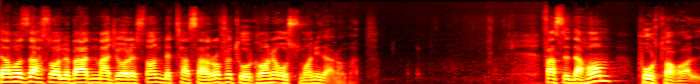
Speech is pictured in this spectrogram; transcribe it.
دوازده سال بعد مجارستان به تصرف ترکان عثمانی درآمد. فصل دهم پرتغال.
